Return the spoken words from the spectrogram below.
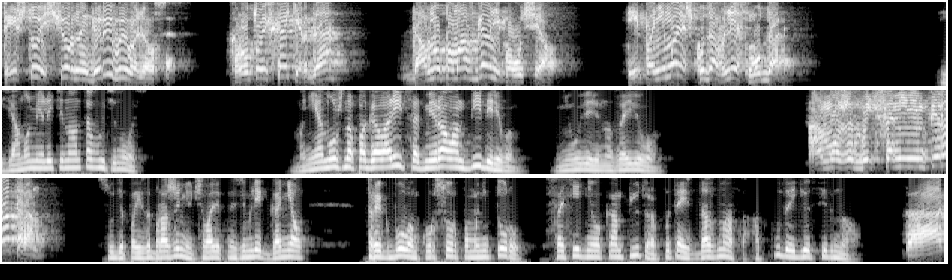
Ты что, из черной дыры вывалился? Крутой хакер, да? Давно по мозгам не получал. Ты понимаешь, куда влез, мудак?» Физиономия лейтенанта вытянулась. «Мне нужно поговорить с адмиралом Биберевым», неуверенно заявил он. «А может быть, с самим императором?» Судя по изображению, человек на земле гонял трекболом курсор по монитору с соседнего компьютера, пытаясь дознаться, откуда идет сигнал. «Так...»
